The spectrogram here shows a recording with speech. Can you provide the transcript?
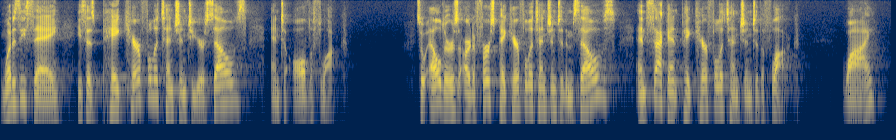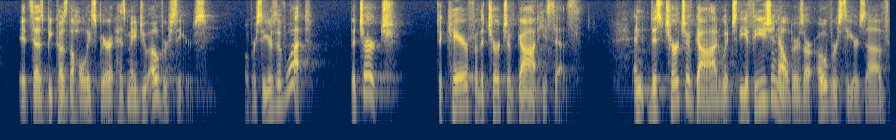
What does he say? He says, Pay careful attention to yourselves and to all the flock. So, elders are to first pay careful attention to themselves, and second, pay careful attention to the flock. Why? It says, Because the Holy Spirit has made you overseers. Overseers of what? The church. To care for the church of God, he says. And this church of God, which the Ephesian elders are overseers of,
